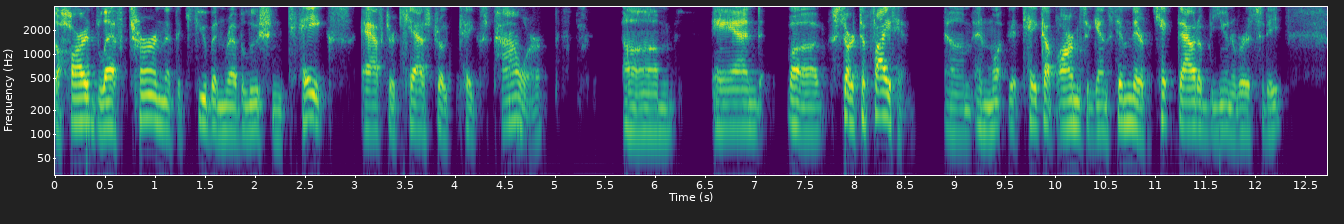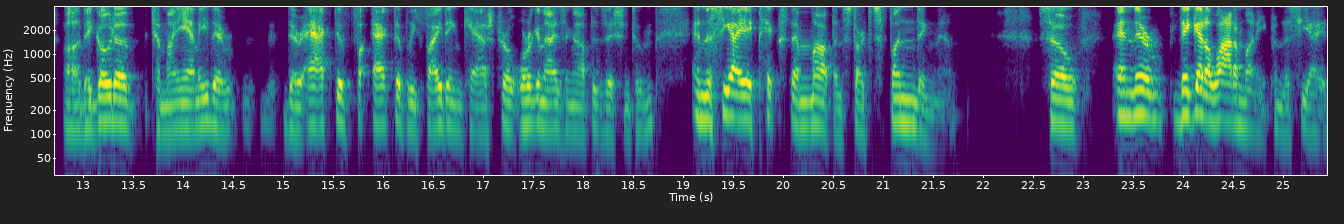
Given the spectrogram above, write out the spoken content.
the hard left turn that the Cuban Revolution takes after Castro takes power um, and uh, start to fight him um, and what, take up arms against him. They're kicked out of the university. Uh, they go to, to Miami. They're they're active actively fighting Castro, organizing opposition to him, and the CIA picks them up and starts funding them. So and they're they get a lot of money from the CIA.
